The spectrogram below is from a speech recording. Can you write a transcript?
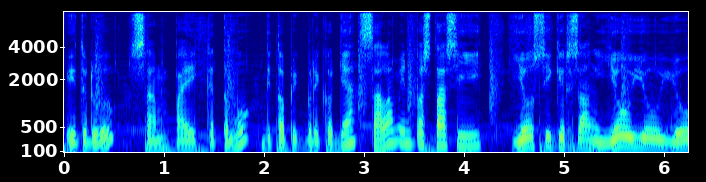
Itu dulu, sampai ketemu di topik berikutnya. Salam investasi, Yosi Girsang, yo yo yo.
